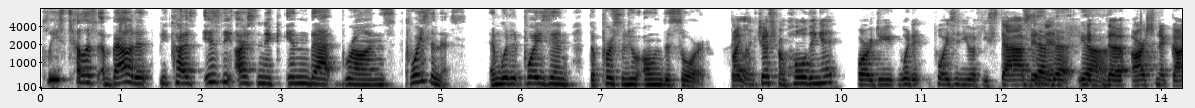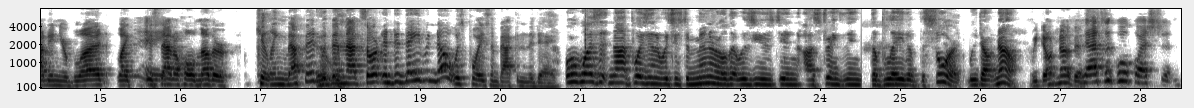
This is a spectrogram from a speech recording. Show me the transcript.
please tell us about it because is the arsenic in that bronze poisonous? And would it poison the person who owned the sword? Like Really? just from holding it, or do you, would it poison you if you stabbed, Stabbed and then it, yeah. the, the arsenic got in your blood? Like, is that a whole nother killing method within was- that sword? And did they even know it was poison back in the day? Or was it not poison? It was just a mineral that was used in uh, strengthening the blade of the sword. We don't know. We don't know this. That's a cool question.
